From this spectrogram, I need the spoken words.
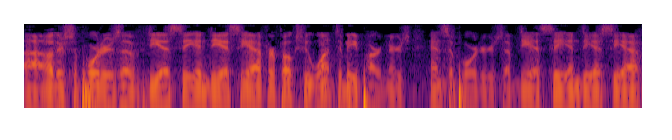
uh, other supporters of DSC and DSCF, or folks who want to be partners and supporters of DSC and DSCF,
